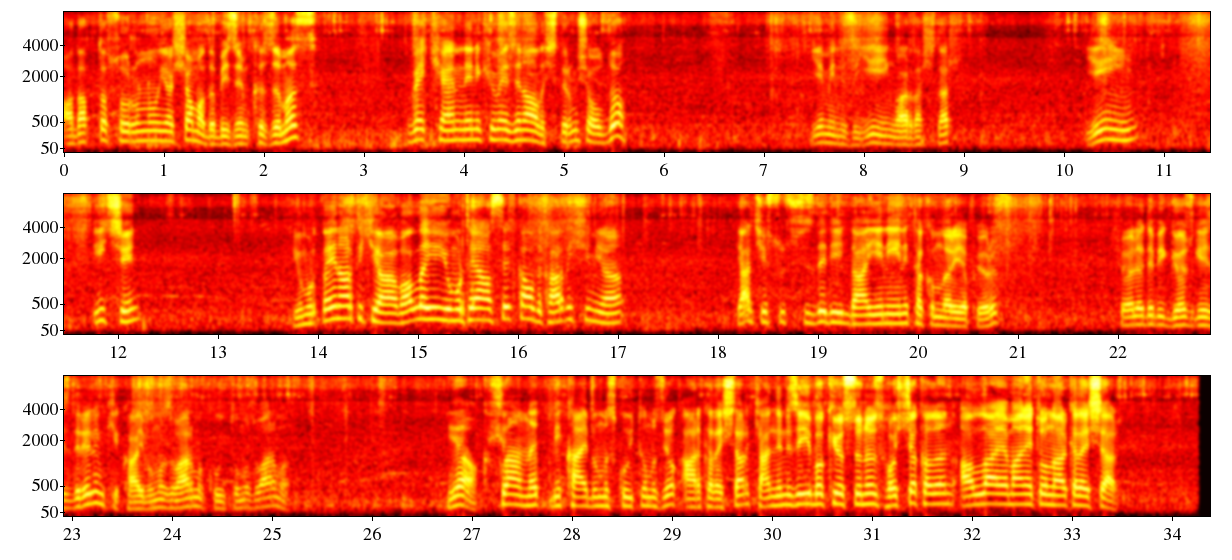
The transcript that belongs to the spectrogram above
Adapte sorunu yaşamadı bizim kızımız. Ve kendini kümesine alıştırmış oldu. Yeminizi yiyin kardeşler. Yiyin. için. Yumurtlayın artık ya. Vallahi yumurtaya hasret kaldı kardeşim ya. Gerçi suç sizde değil. Daha yeni yeni takımları yapıyoruz. Şöyle de bir göz gezdirelim ki kaybımız var mı, kuytumuz var mı? Yok. Şu anlık bir kaybımız, kuytumuz yok arkadaşlar. Kendinize iyi bakıyorsunuz. Hoşça kalın. Allah'a emanet olun arkadaşlar.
